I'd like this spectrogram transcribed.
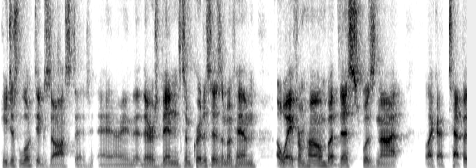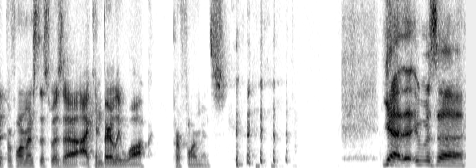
He just looked exhausted. And I mean, there's been some criticism of him away from home, but this was not like a tepid performance. This was a I can barely walk performance. Yeah, it was. Uh,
